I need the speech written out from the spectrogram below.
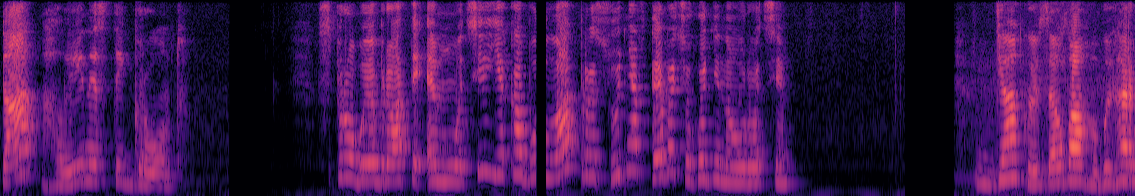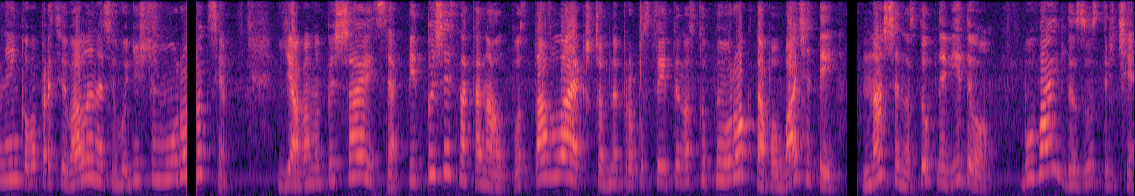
та глинистий ґрунт. Спробуй обрати емоцію, яка була присутня в тебе сьогодні на уроці. Дякую за увагу. Ви гарненько попрацювали на сьогоднішньому уроці. Я вами пишаюся. Підпишись на канал, постав лайк, щоб не пропустити наступний урок та побачити наше наступне відео. Бувай до зустрічі!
